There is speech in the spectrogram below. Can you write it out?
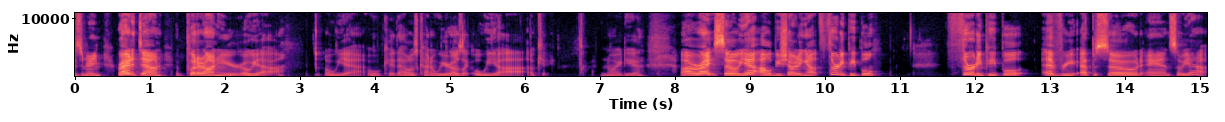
username, write it down, and put it on here. Oh yeah. Oh yeah. Okay, that was kind of weird. I was like, oh yeah. Okay. No idea. Alright, so yeah, I'll be shouting out 30 people. 30 people every episode. And so yeah.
